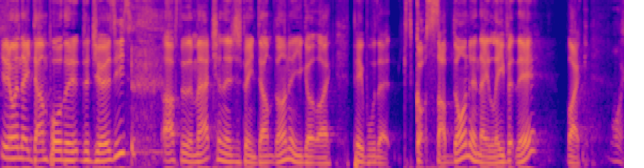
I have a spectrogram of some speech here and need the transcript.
You know when they dump all the, the jerseys after the match and they're just being dumped on, and you got like people that got subbed on and they leave it there, like. My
